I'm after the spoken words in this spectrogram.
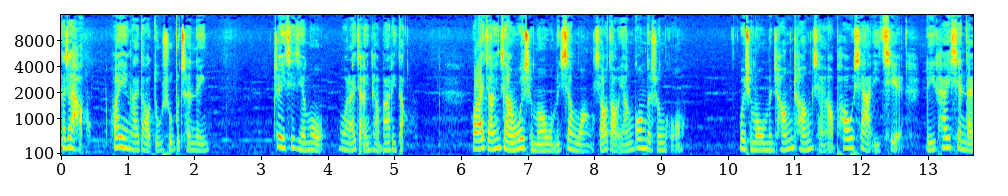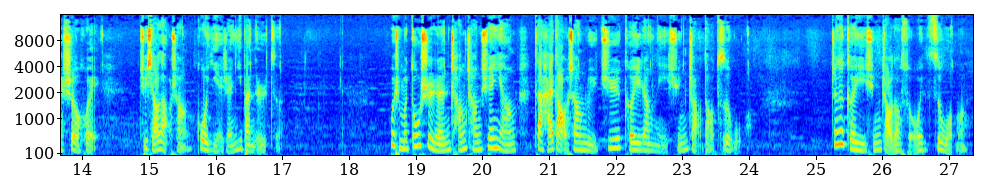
大家好，欢迎来到读书不成林。这一期节目，我来讲一讲巴厘岛。我来讲一讲为什么我们向往小岛阳光的生活，为什么我们常常想要抛下一切，离开现代社会，去小岛上过野人一般的日子。为什么都市人常常宣扬在海岛上旅居可以让你寻找到自我？真的可以寻找到所谓的自我吗？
